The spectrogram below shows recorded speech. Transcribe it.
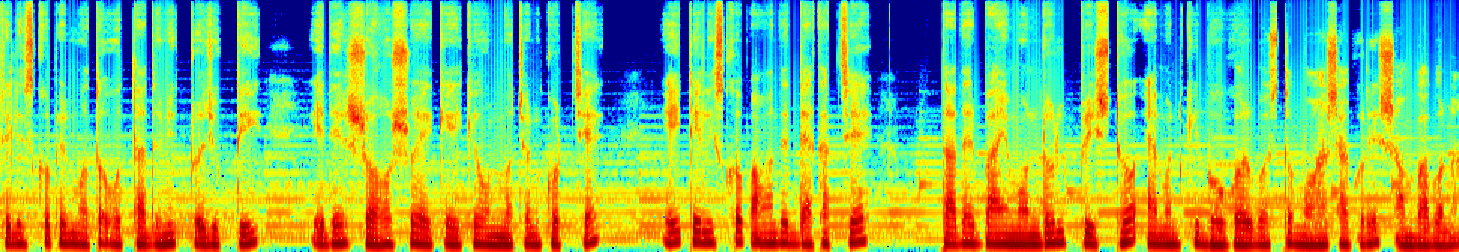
টেলিস্কোপের মতো অত্যাধুনিক প্রযুক্তি এদের রহস্য একে একে উন্মোচন করছে। এই টেলিস্কোপ আমাদের দেখাচ্ছে তাদের বায়ুমণ্ডল পৃষ্ঠ এমনকি ভূগর্ভস্থ মহাসাগরের সম্ভাবনা।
